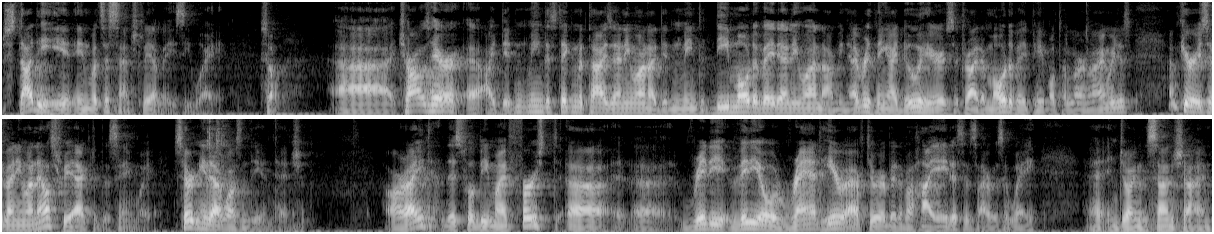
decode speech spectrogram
study in what's essentially a lazy way. So, uh, Charles here, uh, I didn't mean to stigmatize anyone. I didn't mean to demotivate anyone. I mean, everything I do here is to try to motivate people to learn languages. I'm curious if anyone else reacted the same way. Certainly, that wasn't the intention. All right, this will be my first uh, uh video rant here after a bit of a hiatus as I was away uh, enjoying the sunshine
